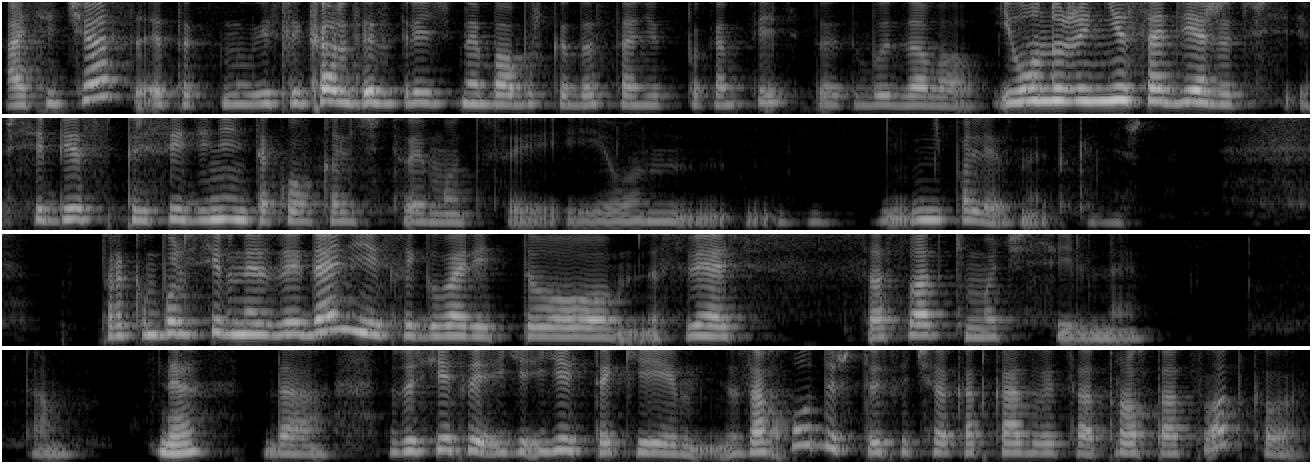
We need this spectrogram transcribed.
А сейчас это, ну, если каждая встречная бабушка достанет по конфете, то это будет завал. И он уже не содержит в себе присоединение такого количества эмоций. И он не полезно это, конечно. Про компульсивное заедание, если говорить, то связь со сладким очень сильная. Там. Да? Да. Ну, то есть, если есть такие заходы, что если человек отказывается просто от сладкого,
